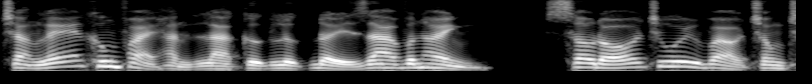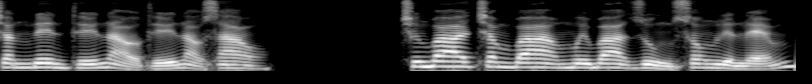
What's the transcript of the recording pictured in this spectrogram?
Chẳng lẽ không phải hẳn là cực lực đẩy ra vân hành, sau đó chui vào trong chăn nên thế nào thế nào sao? chương 333 dùng xong liền ném.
